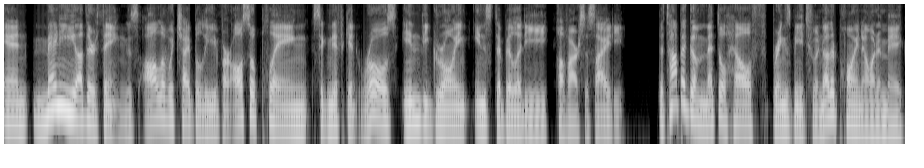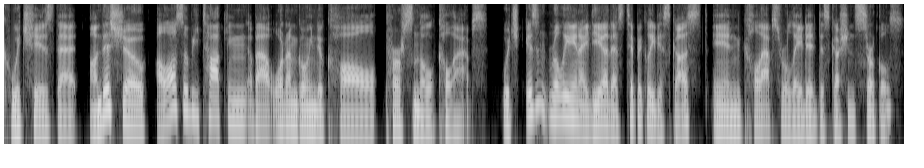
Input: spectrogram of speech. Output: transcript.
and many other things, all of which I believe are also playing significant roles in the growing instability of our society. The topic of mental health brings me to another point I want to make, which is that on this show, I'll also be talking about what I'm going to call personal collapse, which isn't really an idea that's typically discussed in collapse related discussion circles,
